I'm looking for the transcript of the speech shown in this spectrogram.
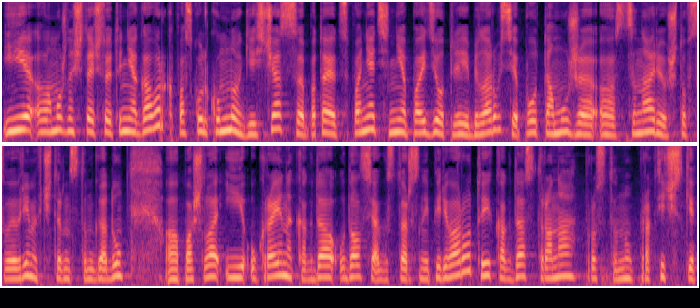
И э, можно считать, что это не оговорка, поскольку многие сейчас пытаются понять, не пойдет ли Беларусь по тому же э, сценарию, что в свое время, в 2014 году, пошла и Украина, когда удался государственный переворот, и когда страна просто ну, практически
